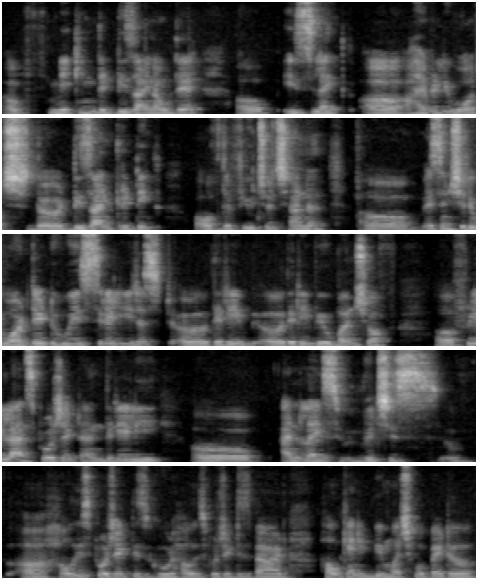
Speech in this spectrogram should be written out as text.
of making the design out there uh, is like uh, I have really watched the design critic of the Futur channel. Uh, essentially what they do is really just uh, they, re they review bunch of freelance project and they really analyze which is uh, how this project is good how this project is bad how can it be much more better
